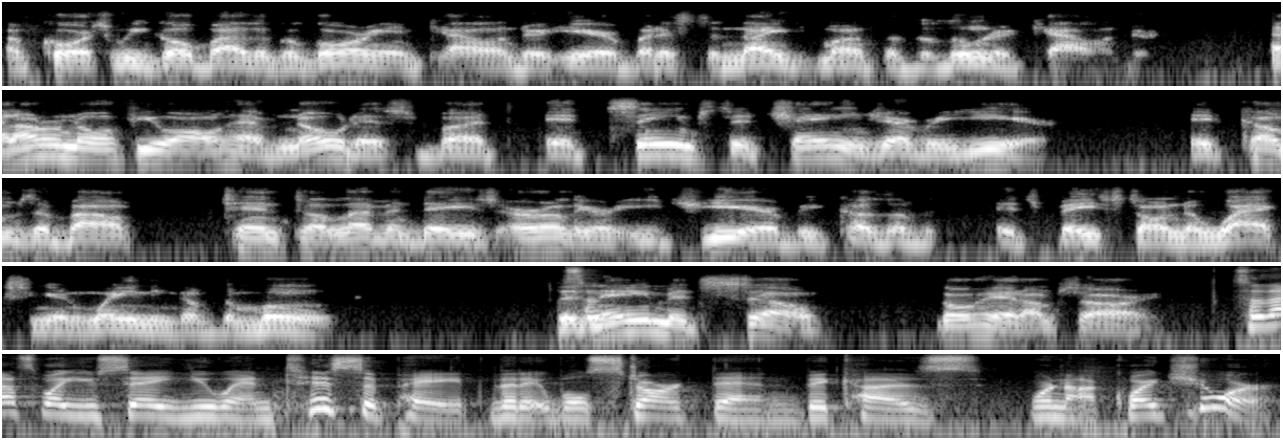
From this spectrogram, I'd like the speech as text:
Of course, we go by the Gregorian calendar here, but it's the ninth month of the lunar calendar. And I don't know if you all have noticed, but it seems to change every year. It comes about 10 to 11 days earlier each year because of it's based on the waxing and waning of the moon. The so, name itself, go ahead, I'm sorry. So that's why you say you anticipate that it will start then because we're not quite sure.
